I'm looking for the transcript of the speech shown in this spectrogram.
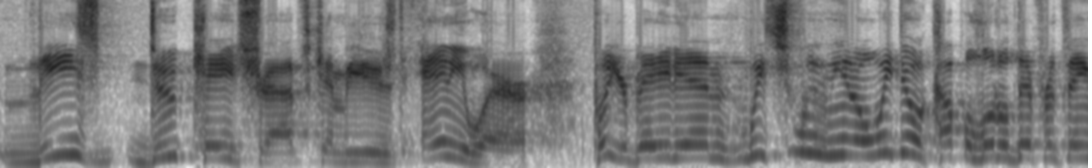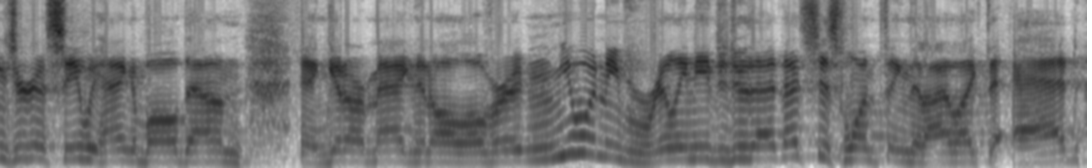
these Duke cage traps can be used anywhere. Put your bait in. We, you know, we do a couple little different things. You're going to see we hang a ball down and get our magnet all over it. And you wouldn't even really need to do that. That's just one thing that I like to add.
